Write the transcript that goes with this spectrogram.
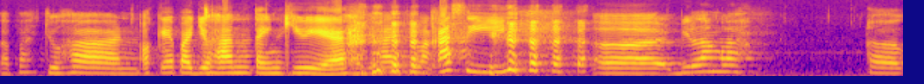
apa Johan. Oke Pak Johan, thank you ya. Pak Johan, terima kasih. Eh, bilang lah eh,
